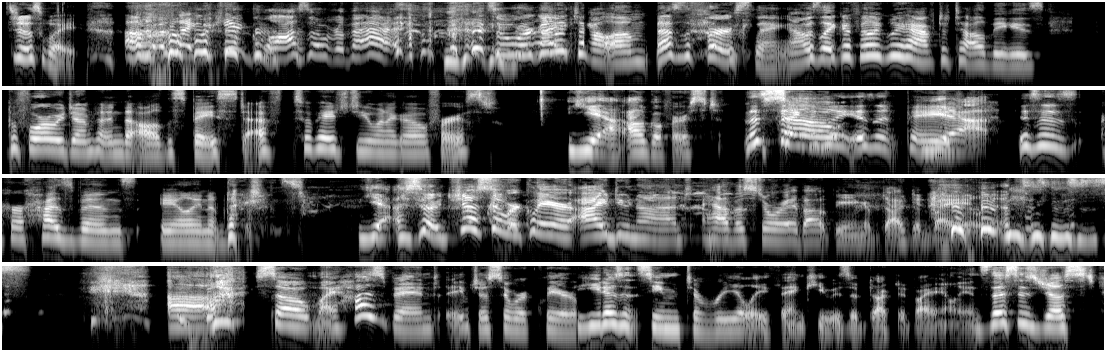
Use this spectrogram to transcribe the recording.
just wait. I was like, we can't gloss over that. so we're gonna tell them. That's the first thing. I was like, I feel like we have to tell these before we jump into all the space stuff. So, Paige, do you want to go first? yeah, I'll go first. This So- technically isn't Paige. Yeah, This is her husband's alien abduction story. yeah. So just so we're clear, I do not have a story about being abducted by aliens. Uh, so my husband, eh, just so we're clear, he doesn't seem to really think he was abducted by aliens. This is just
